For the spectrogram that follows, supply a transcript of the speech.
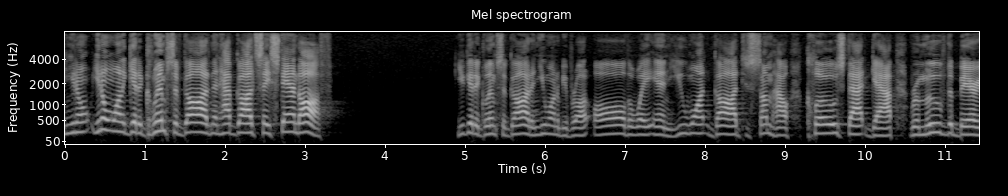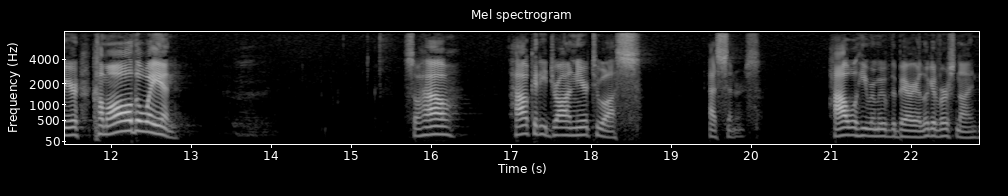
And you don't, you don't want to get a glimpse of God and then have God say, stand off. You get a glimpse of God and you want to be brought all the way in. You want God to somehow close that gap, remove the barrier, come all the way in. So, how, how could He draw near to us as sinners? How will He remove the barrier? Look at verse 9.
